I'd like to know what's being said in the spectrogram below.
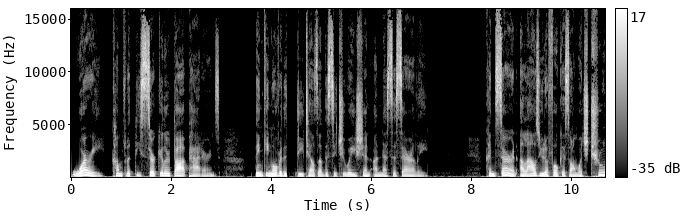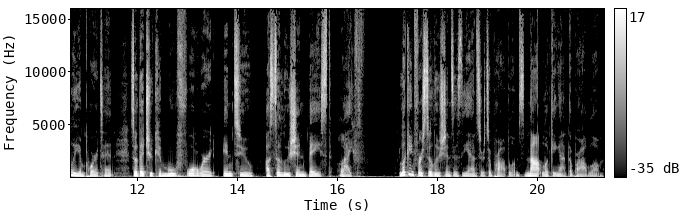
Worry comes with these circular thought patterns, thinking over the details of the situation unnecessarily. Concern allows you to focus on what's truly important so that you can move forward into a solution based life. Looking for solutions is the answer to problems, not looking at the problem.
